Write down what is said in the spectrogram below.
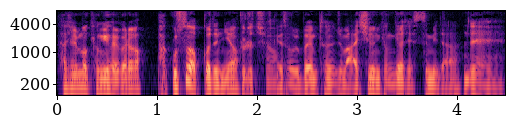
사실 뭐 경기 결과가 바꿀 수는 없거든요. 그렇죠. 그래서 울버햄턴은 좀 아쉬운 경기가 됐습니다. 네.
